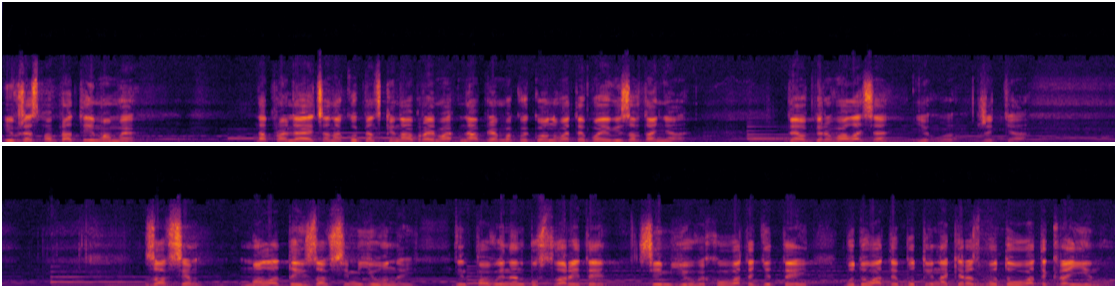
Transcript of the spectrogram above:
і вже з побратимами направляється на Куп'янський напрямок, виконувати бойові завдання, де обірвалося його життя. Зовсім молодий, зовсім юний. Він повинен був створити сім'ю, виховувати дітей, будувати будинок і розбудовувати країну.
